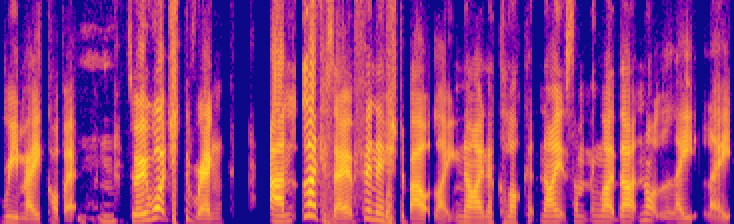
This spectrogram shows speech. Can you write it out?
remake of it. Mhm. So we watched The Ring, and like I say, it finished about like nine o'clock at night, something like that, not late, late.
